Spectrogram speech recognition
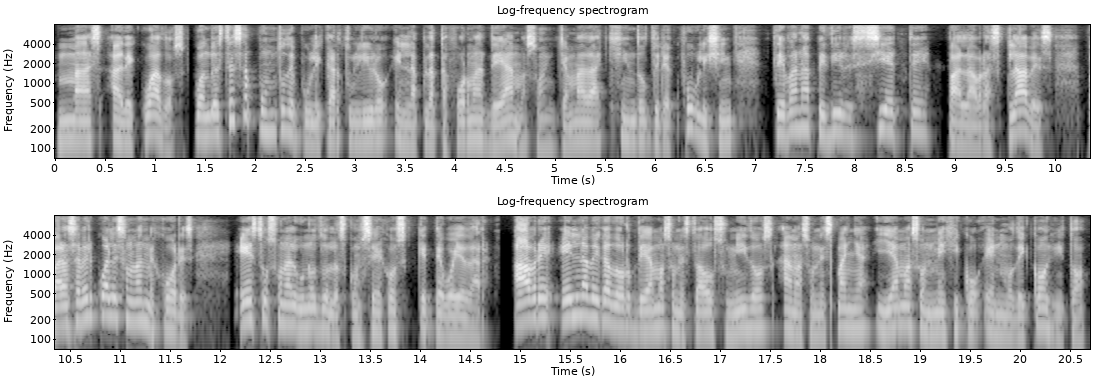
más adecuados. Cuando estés a punto de publicar tu libro en la plataforma de Amazon llamada Kindle Direct Publishing, te van a pedir siete palabras claves para saber cuáles son las mejores. Estos son algunos de los consejos que te voy a dar. Abre el navegador de Amazon Estados Unidos, Amazon España y Amazon México en modo incógnito.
